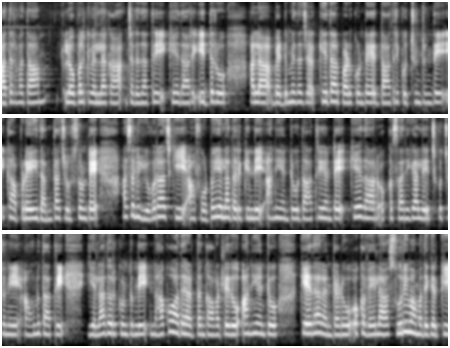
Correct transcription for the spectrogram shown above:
ఆ తర్వాత లోపలికి వెళ్ళాక జగదాత్రి కేదార్ ఇద్దరు అలా బెడ్ మీద జ కేదార్ పడుకుంటే దాత్రి కూర్చుంటుంది. ఇక అప్పుడే ఇదంతా చూస్తుంటే అసలు యువరాజ్కి ఆ ఫోటో ఎలా దొరికింది అని అంటూ దాత్రి అంటే కేదార్ ఒక్కసారిగా లేచి కూర్చొని అవును దాత్రి ఎలా దొరుకుంటుంది? నాకు అదే అర్థం కావట్లేదు అని అంటూ కేదార్ అంటాడు. ఒకవేళ సూర్యమామ దగ్గరికి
